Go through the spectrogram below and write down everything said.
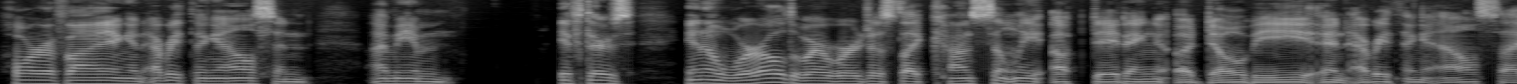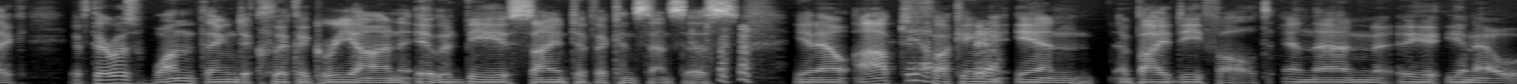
horrifying and everything else. And I mean, if there's in a world where we're just like constantly updating Adobe and everything else, like if there was one thing to click agree on, it would be scientific consensus. you know, opt yeah, fucking yeah. in by default, and then you know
